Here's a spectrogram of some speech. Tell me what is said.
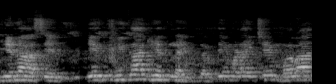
घेणं असेल हे तुम्ही का घेत नाही तर ते म्हणायचे मला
